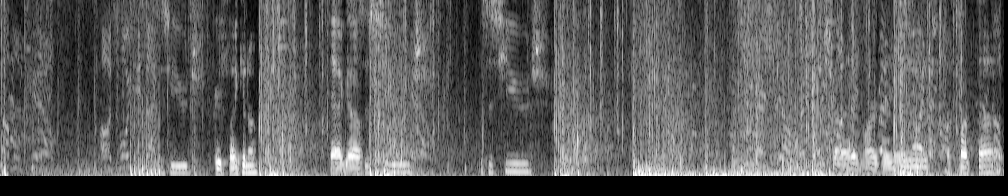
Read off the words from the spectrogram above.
Double kill. Hard point is active. This is huge. Are you flanking him? Yeah, go. This is huge. This is huge. Should I hit? I fucked up.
